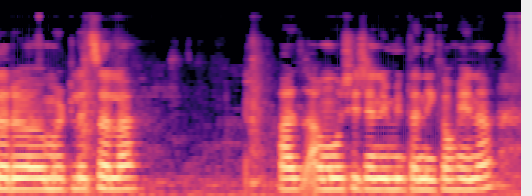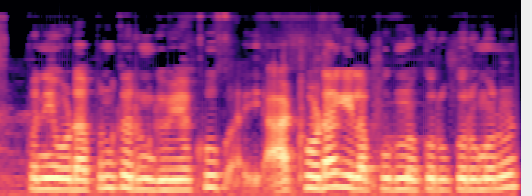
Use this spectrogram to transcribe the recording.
तर म्हटलं चला आज अमावश्याच्या निमित्ताने का होईना पण एवढा पण करून घेऊया. खूप आठवडा गेला पूर्ण करू करू म्हणून.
